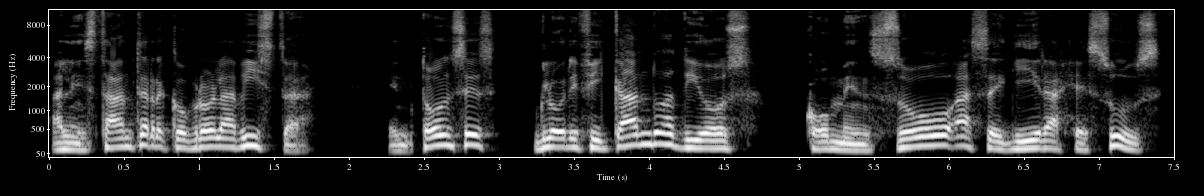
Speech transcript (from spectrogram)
Al instante recobró la vista. Entonces, glorificando a Dios, comenzó a seguir a Jesús,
